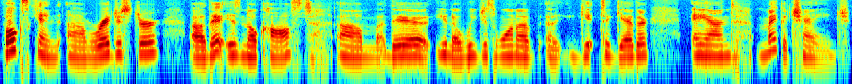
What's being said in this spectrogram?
Folks can um, register. Uh, there is no cost. Um, there, you know, we just want to uh, get together and make a change.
